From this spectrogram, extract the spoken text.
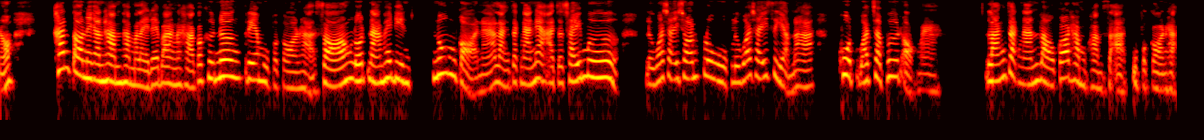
เนาะขั้นตอนในการทำทำอะไรได้บ้างนะคะ ก็คือ 1 เตรียมอุปกรณ์ค่ะ2รดน้ำให้ดินนุ่มก่อนนะ หลังจากนั้นเนี่ยอาจจะใช้มือ หรือว่าใช้ช้อนปลูกหรือว่าใช้เสียมนะคะ ขุดวัชพืชออกมา หลังจากนั้นเราก็ทำความสะอาดอุปกรณ์ค่ะ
